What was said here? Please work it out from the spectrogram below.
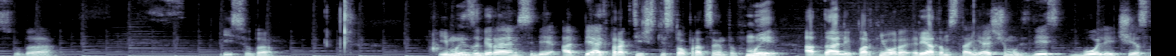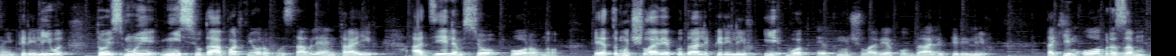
сюда и сюда. И мы забираем себе опять практически 100%. Мы отдали партнера рядом стоящему, здесь более честные переливы. То есть мы не сюда партнеров выставляем троих, а делим все поровну. Этому человеку дали перелив и вот этому человеку дали перелив. Таким образом,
